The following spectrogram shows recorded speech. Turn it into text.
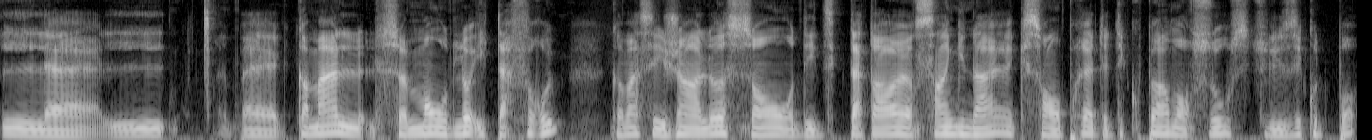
la- euh, comment ce monde-là est affreux. Comment ces gens-là sont des dictateurs sanguinaires qui sont prêts à te découper en morceaux si tu les écoutes pas.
